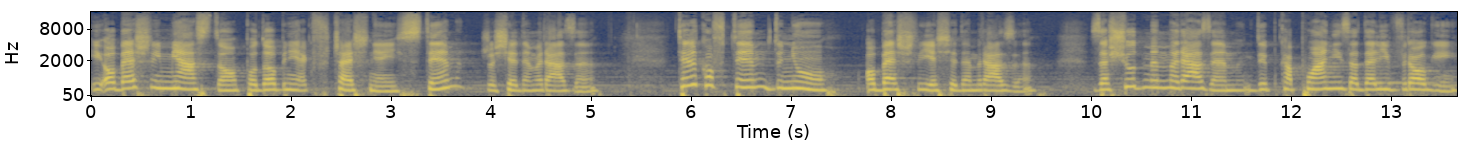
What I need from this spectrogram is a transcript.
i obeszli miasto podobnie jak wcześniej, z tym, że siedem razy. Tylko w tym dniu obeszli je siedem razy. Za siódmym razem, gdy kapłani zadali wrogi,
